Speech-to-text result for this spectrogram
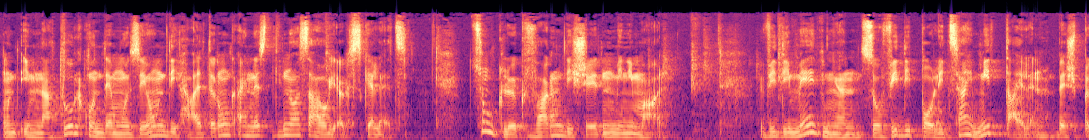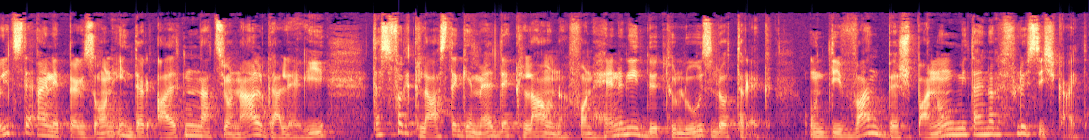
und im Naturkundemuseum die Halterung eines Dinosaurier-Skeletts. Zum Glück waren die Schäden minimal. Wie die Medien sowie die Polizei mitteilen, bespritzte eine Person in der alten Nationalgalerie das verglaste Gemälde Clown von Henri de Toulouse-Lautrec und die Wandbespannung mit einer Flüssigkeit.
